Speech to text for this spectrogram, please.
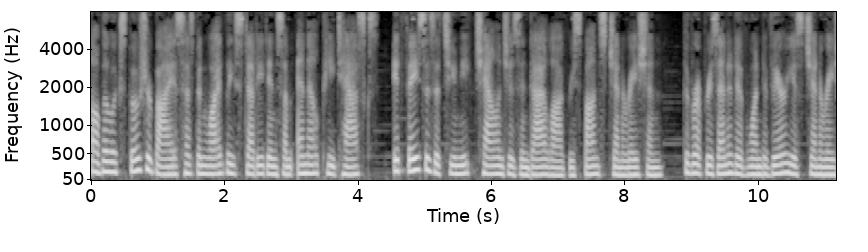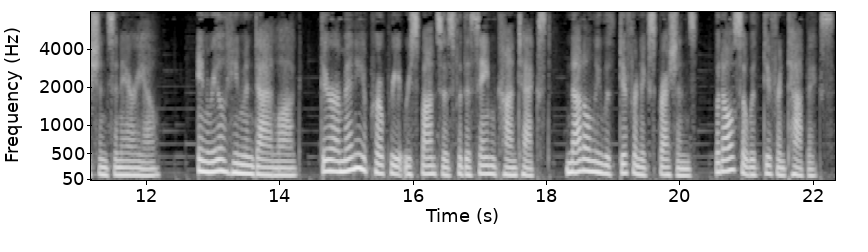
Although exposure bias has been widely studied in some NLP tasks, it faces its unique challenges in dialogue response generation, the representative one to various generation scenario. In real human dialogue, there are many appropriate responses for the same context, not only with different expressions, but also with different topics.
